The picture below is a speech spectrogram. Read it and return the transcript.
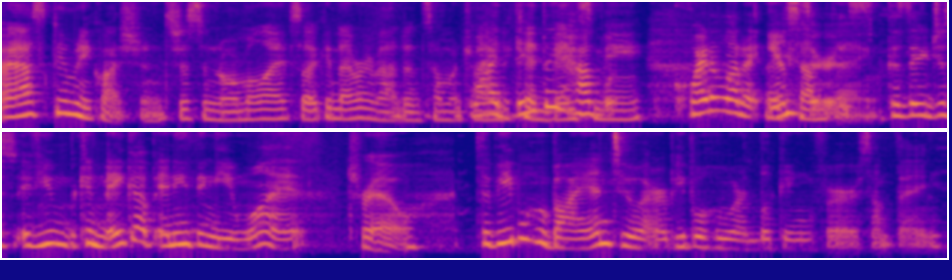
I ask too many questions just in normal life, so I could never imagine someone Well, trying to think they convince have me. quite a lot of answers because they just if you can make up anything you want, True. the people who buy into it are people who are looking for something.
